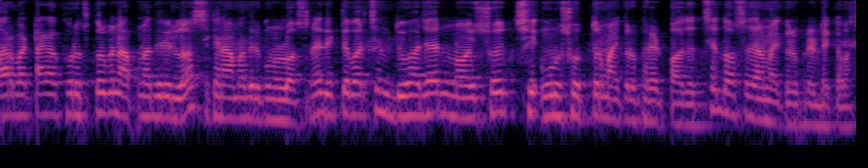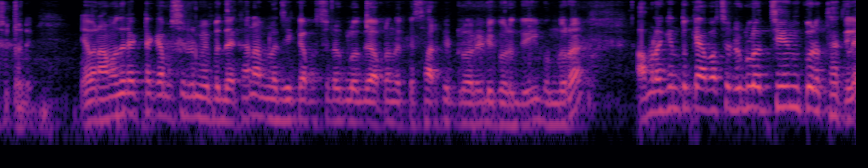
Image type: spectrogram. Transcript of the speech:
বারবার টাকা খরচ করবেন, আপনাদেরই লস সেখানে আমাদের কোনো লস নেই। দেখতে পাচ্ছেন দু হাজার নয়শো উনসত্তর মাইক্রোফ্যারেট পাওয়া যাচ্ছে, দশ হাজার মাইক্রোফ্যারেটের ক্যাপাসিটারে এবার আমাদের একটা ক্যাপাসিটার মেপে দেখান, আমরা যে ক্যাপাসিটারগুলো দিয়ে আপনাদেরকে সার্কিটগুলো রেডি করে দিই, বন্ধুরা। আমরা কিন্তু ক্যাপাসিটারগুলো চেঞ্জ করে থাকলে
